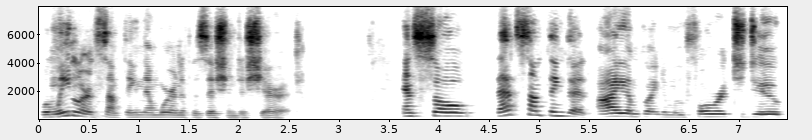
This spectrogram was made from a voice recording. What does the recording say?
when we learn something, then we're in a position to share it. And so that's something that I am going to move forward to do.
